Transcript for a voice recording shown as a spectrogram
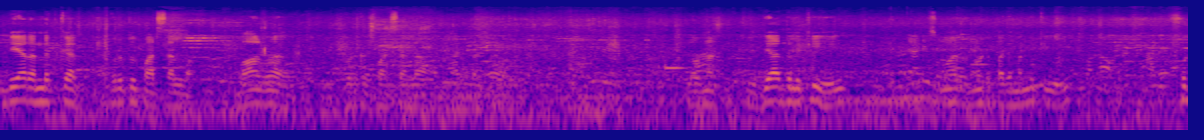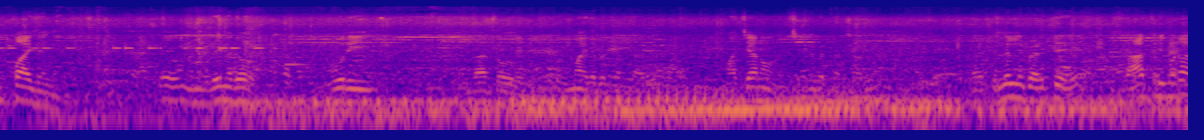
బిఆర్ అంబేద్కర్ గురుకుల పాఠశాలలో బాలరావు గురుకుల పాఠశాల ఆడపేటలో ఉన్న విద్యార్థులకి సుమారు నూట పది మందికి ఫుడ్ పాయిజన్. అంటే మన ఉదయం పూరి దాంట్లో కుర్మా ఏదో పెట్టుకుంటారు మధ్యాహ్నం చికెన్ పెట్టుకుంటారు మరి పిల్లల్ని పెడితే రాత్రి కూడా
